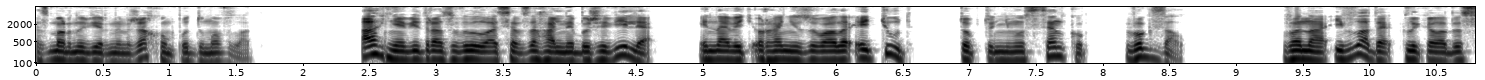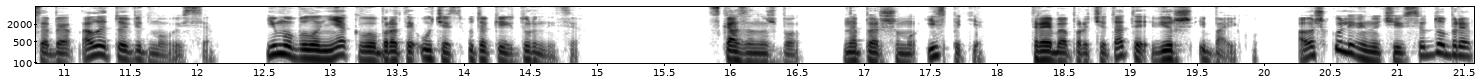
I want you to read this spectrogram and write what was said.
З марновірним жахом подумав Влад. Агнія відразу влилася в загальне божевілля і навіть організувала етюд, тобто німу сценку, вокзал. Вона і влада кликала до себе, але той відмовився. Йому було ніяково брати участь у таких дурницях. Сказано ж бо, на першому іспиті треба прочитати вірш і байку, а у школі він учився добре,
